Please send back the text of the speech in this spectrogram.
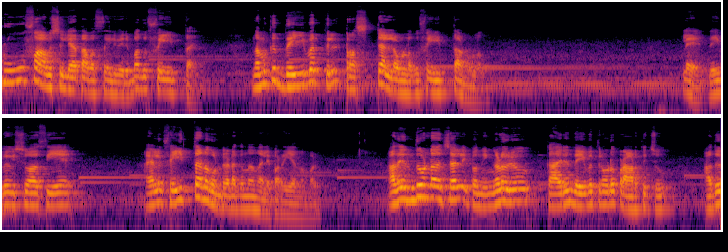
പ്രൂഫ് ആവശ്യമില്ലാത്ത അവസ്ഥയിൽ വരുമ്പോൾ അത് ഫെയ്ത്തായി നമുക്ക് ദൈവത്തിൽ ട്രസ്റ്റ് അല്ല ഉള്ളത് ഫെയ്ത്താണുള്ളത് അല്ലേ ദൈവവിശ്വാസിയെ അയാൾ ഫെയ്ത്താണ് കൊണ്ടു കിടക്കുന്നതെന്നല്ലേ പറയുക നമ്മൾ. അതെന്തുകൊണ്ടാണെന്ന് വെച്ചാൽ ഇപ്പോൾ നിങ്ങളൊരു കാര്യം ദൈവത്തിനോട് പ്രാർത്ഥിച്ചു അത്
